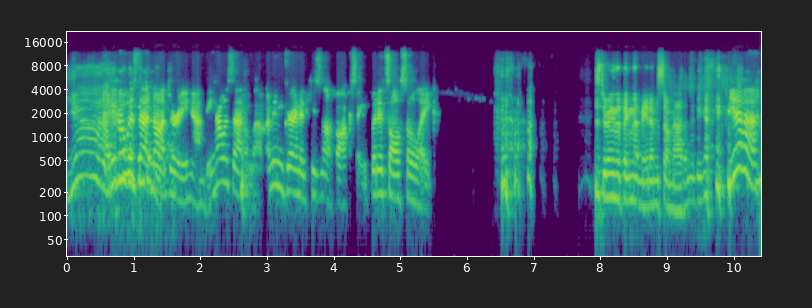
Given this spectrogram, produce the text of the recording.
yeah Like, how is that not dirty happy? How is that allowed? I mean, granted, he's not boxing, but it's also like, doing the thing that made him so mad in the beginning yeah,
